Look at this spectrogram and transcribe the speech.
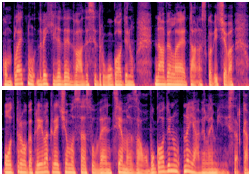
kompletnu 2022. godinu, navela je Tanaskovićeva. Od 1. aprila krećemo sa subvencijama za ovu godinu, najavila je ministarka.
